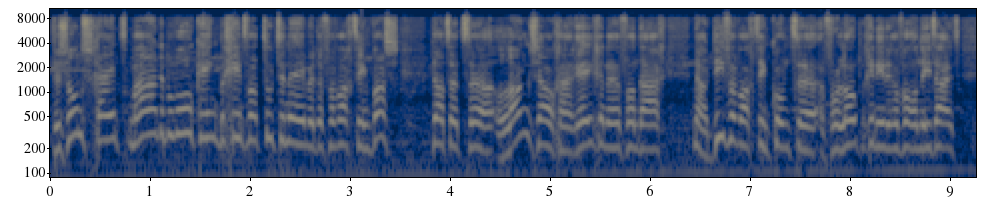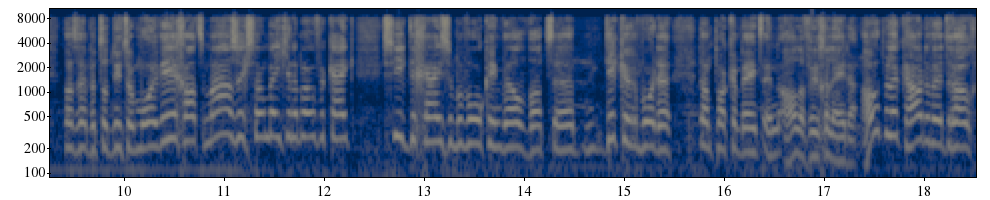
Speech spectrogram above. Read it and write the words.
De zon schijnt, maar de bewolking begint wat toe te nemen. De verwachting was dat het lang zou gaan gaan regenen vandaag. Nou, die verwachting komt eh, voorlopig in ieder geval niet uit. Want we hebben tot nu toe mooi weer gehad. Maar als ik zo een beetje naar boven kijk... zie ik de grijze bewolking wel wat eh, dikker worden dan pak een beet een half uur geleden. Hopelijk houden we het droog.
